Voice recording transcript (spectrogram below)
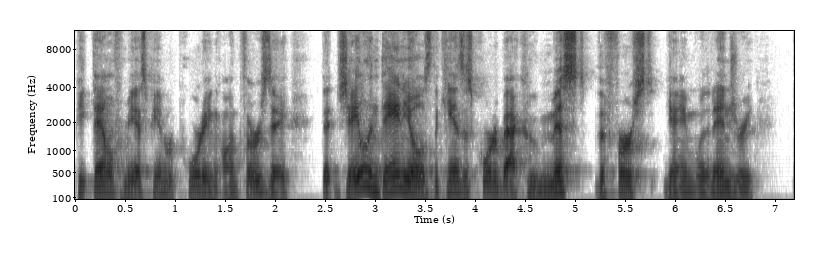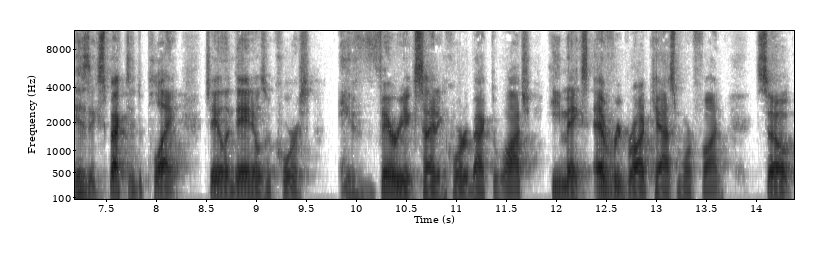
Pete Thamel from ESPN reporting on Thursday that Jalon Daniels, the Kansas quarterback who missed the first game with an injury, is expected to play. Jalon Daniels, of course, a very exciting quarterback to watch. He makes every broadcast more fun. So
